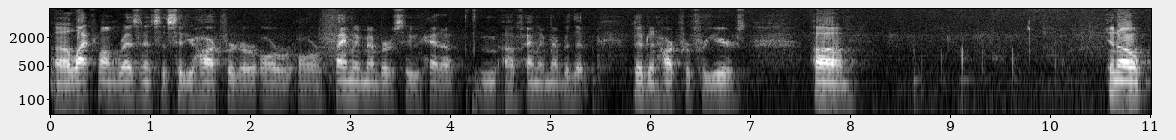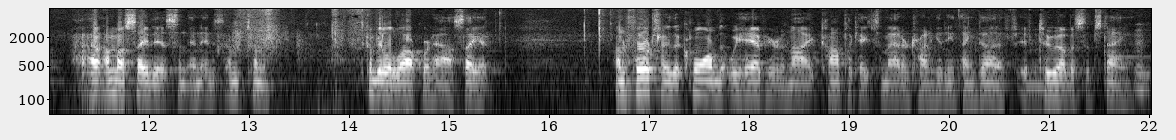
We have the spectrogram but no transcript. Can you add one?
uh, lifelong residents of the city of Hartford or, or, or family members who had a, a family member that lived in Hartford for years. Um, you know, I, I'm gonna say this and, and it's, I'm gonna, it's gonna be a little awkward how I say it. Unfortunately, the quorum that we have here tonight complicates the matter trying to get anything done if, if two of us abstain.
